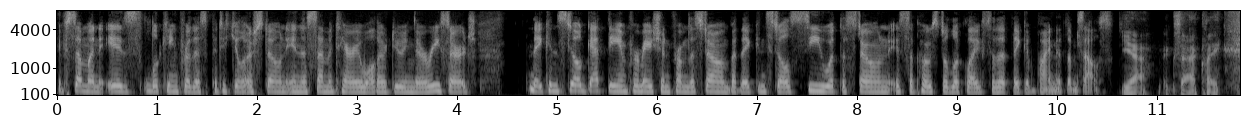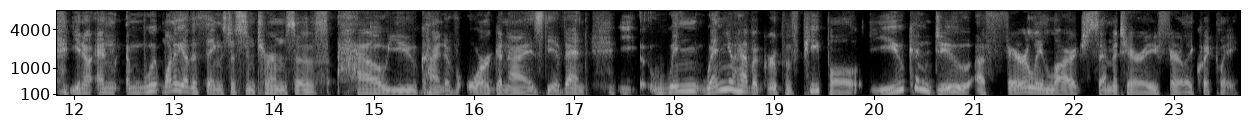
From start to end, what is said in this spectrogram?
if someone is looking for this particular stone in the cemetery while they're doing their research they can still get the information from the stone, but they can still see what the stone is supposed to look like so that they can find it themselves. Yeah, exactly. You know, and, and w- one of the other things, just in terms of how you kind of organize the event, when when you have a group of people, you can do a fairly large cemetery fairly quickly.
